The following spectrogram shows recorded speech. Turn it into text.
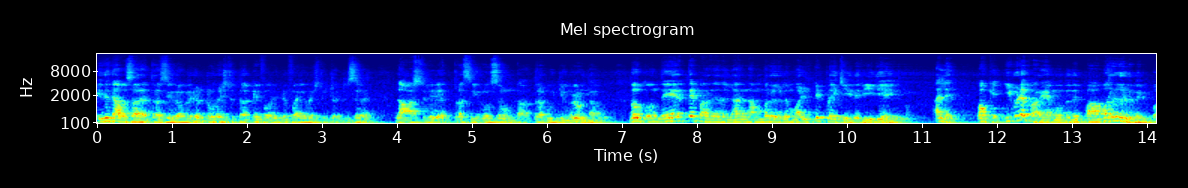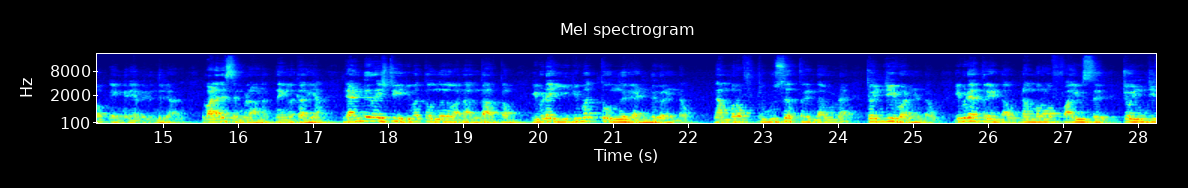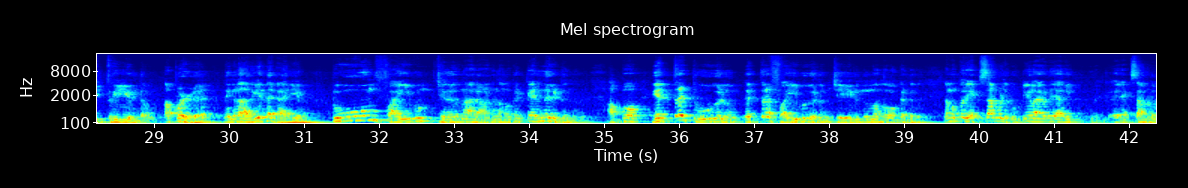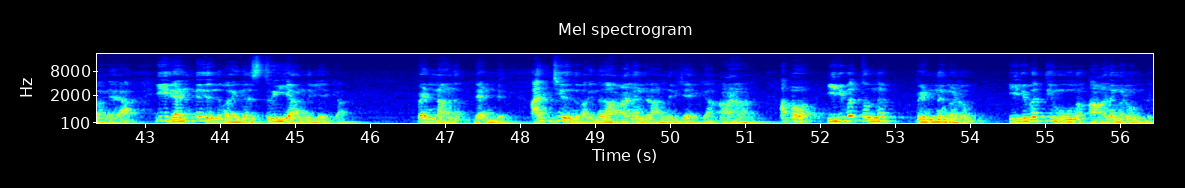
ഇതിന്റെ അവസാനം എത്ര സീറോ വരും? Two raise to thirty four into five raise to twenty seven ലാസ്റ്റിൽ എത്ര സീറോസും ഉണ്ടാകും എത്ര പൂജ്യങ്ങൾ ഉണ്ടാകും നോക്കൂ നേരത്തെ പറഞ്ഞതെല്ലാം നമ്പറുകൾ മൾട്ടിപ്ലൈ ചെയ്ത രീതിയായിരുന്നു. അല്ലേ? ഓക്കെ ഇവിടെ പറയാൻ പോകുന്നത് പവറുകൾ വരുമ്പോൾ എങ്ങനെയാ വരുന്നില്ലാണ് വളരെ സിമ്പിൾ ആണ് നിങ്ങൾക്കറിയാം. രണ്ട് റേസ് ടു ഇരുപത്തി ഒന്ന് എന്ന് പറഞ്ഞാൽ എന്താ അർത്ഥം ഇവിടെ ഇരുപത്തി ഒന്ന് രണ്ടുകൾ ഉണ്ടാവും. നമ്പർ ഓഫ് ടൂസ് എത്ര ഉണ്ടാവും ഇവിടെ? ട്വന്റി വൺ ഉണ്ടാവും. ഇവിടെ എത്ര ഉണ്ടാവും? Number of fives twenty three ഉണ്ടാവും. അപ്പോൾ നിങ്ങൾ അറിയേണ്ട കാര്യം ടൂവും ഫൈവും ചേർന്നാലാണ് നമുക്ക് ടെന്ന് കിട്ടുന്നത്. അപ്പോ എത്ര ടൂകളും എത്ര ഫൈവുകളും ചേരുന്നു എന്നാണ് നോക്കേണ്ടത്. നമുക്കൊരു എക്സാമ്പിൾ കുട്ടികളായോട് ഞാൻ ഒരു എക്സാമ്പിൾ പറഞ്ഞുതരാം. ഈ രണ്ട് എന്ന് പറയുന്നത് സ്ത്രീയാണെന്ന് വിചാരിക്കാം പെണ്ണാണ് രണ്ട്. അഞ്ച് എന്ന് പറയുന്നത് ആണുങ്ങളാണെന്ന് വിചാരിക്കുക. ആണാണ്. അപ്പോ ഇരുപത്തൊന്ന് പെണ്ണുങ്ങളും ഇരുപത്തിമൂന്ന് ആണുങ്ങളും ഉണ്ട്.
